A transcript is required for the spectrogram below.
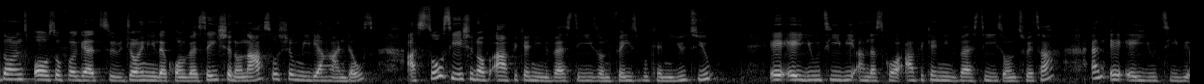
Don't also forget to join in the conversation on our social media handles, Association of African Universities on Facebook and YouTube, AAU TV underscore African Universities on Twitter, and AAU TV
